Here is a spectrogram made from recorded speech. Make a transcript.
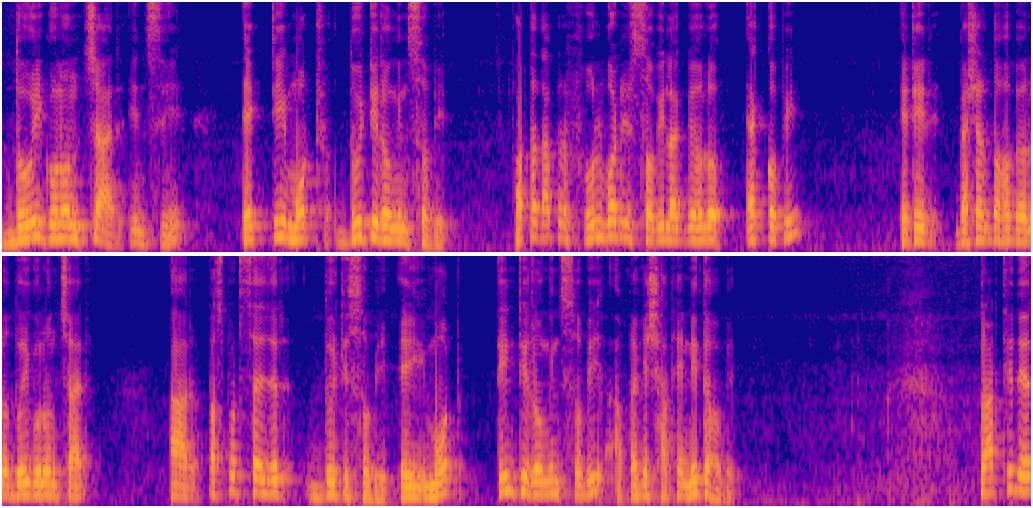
দুই গুণন চার ইঞ্চি, একটি মোট দুইটি রঙিন ছবি। অর্থাৎ আপনার ফুল বডির ছবি লাগবে হলো এক কপি, এটির ব্যাসার্ধ হবে হলো দুই গুণন চার, আর পাসপোর্ট সাইজের দুইটি ছবি, এই মোট তিনটি রঙিন ছবি আপনাকে সাথে নিতে হবে। প্রার্থীদের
